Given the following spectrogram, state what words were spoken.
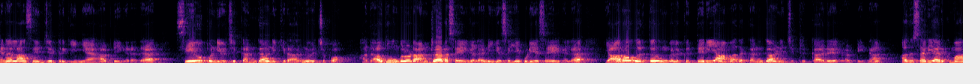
என்னெல்லாம் செஞ்சுட்டு இருக்கீங்க அப்படிங்கிறத சேவ் பண்ணி வச்சு கண்காணிக்கிறாருன்னு வச்சுப்போம். அதாவது உங்களோட அன்றாட செயல்களை நீங்கள் செய்யக்கூடிய செயல்களை யாரோ ஒருத்தர் உங்களுக்கு தெரியாமல் அதை கண்காணிச்சிட்டு இருக்காரு அப்படின்னா அது சரியா இருக்குமா?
